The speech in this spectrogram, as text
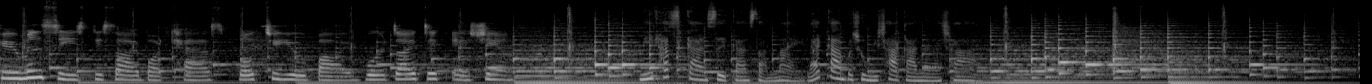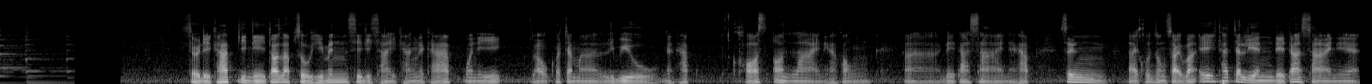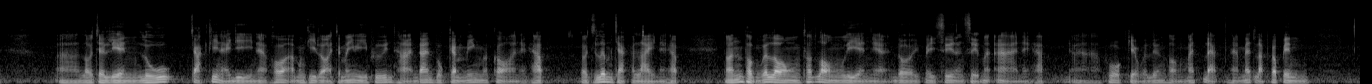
Human Seas Design Podcast brought to you by World Didactic Asian นิทรรศการสื่อการสอนใหม่ และการประชุมวิชาการนานาชาติ สวัสดีครับ ยินดีต้อนรับสู่ Human c d e s i g n อีกครั้งนะครับ วันนี้เราก็จะมารีวิวนะครับคอร์สออนไลน์นะครับของอ่า Data Science นะครับ ซึ่งหลายคนสงสัยว่า เอ๊ะ ถ้าจะเรียน Data Science เนี่ยอ่า เราจะเรียนรู้จากที่ไหนดีนะเพราะว่าบางทีเราอาจจะไม่มีพื้นฐานด้าน programming มาก่อนนะครับเราจะเริ่มจากอะไรนะครับตอนนั้นผมก็ลองทดลองเรียนเนี่ยโดยไปซื้อหนังสือมาอ่านนะครับพวกเกี่ยวกับเรื่องของ MATLAB นะ MATLAB ก็เป็น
